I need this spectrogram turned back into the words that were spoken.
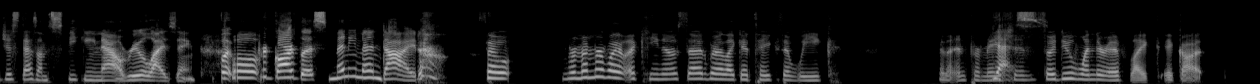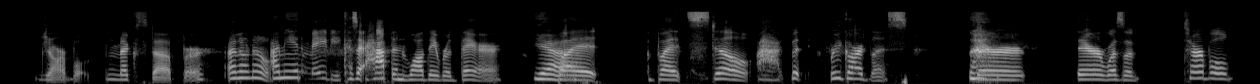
just as i'm speaking now realizing but Well, regardless many men died so remember what Aquino said, where like it takes a week for the information. yes So I do wonder if like it got jarbled, mixed up, or I don't know. i mean maybe because it happened while they were there Yeah. but but still ah, but regardless there there was a terrible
